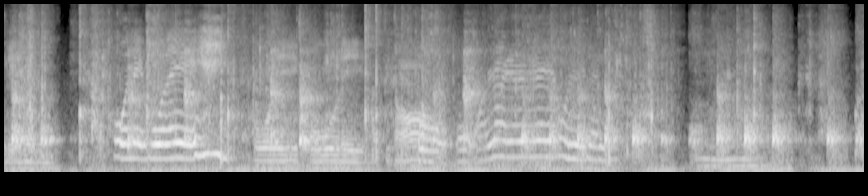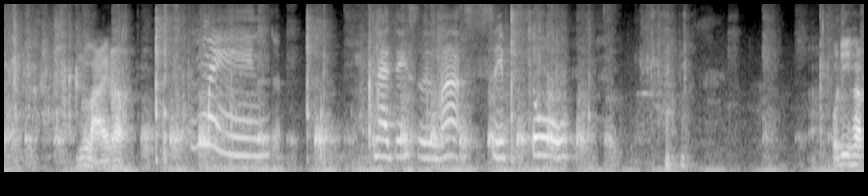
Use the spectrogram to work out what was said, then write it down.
เรียงเลยโฮเลโฮเลโคเลโคเลครับพี่น้องโอ้โหเลเลเลโฮเลเลเลอืมมันหลายครับไม่ น่าจะซื้อมาสิบตู้พอดีครับ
